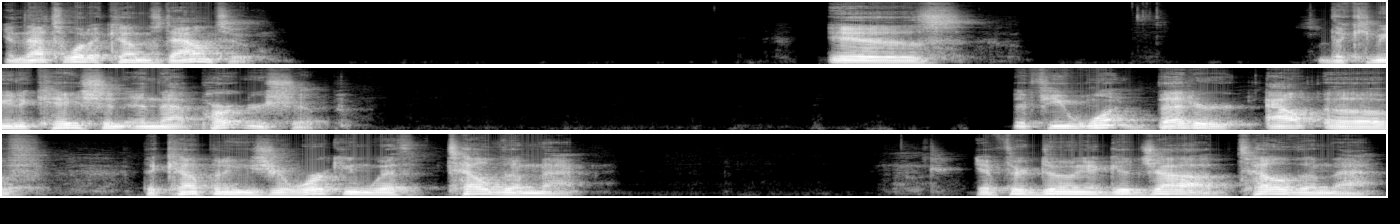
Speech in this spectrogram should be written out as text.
And that's what it comes down to. Is the communication in that partnership. If you want better out of the companies you're working with, tell them that. If they're doing a good job, tell them that.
